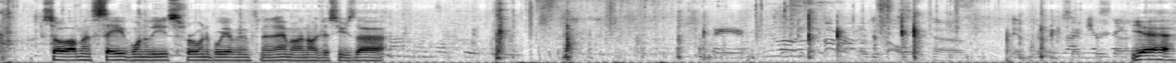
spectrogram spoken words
nice. So I'm gonna save one of these for whenever we have infinite ammo, and I'll just use that. Yeah.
